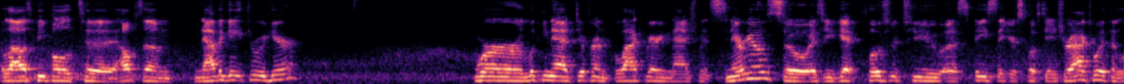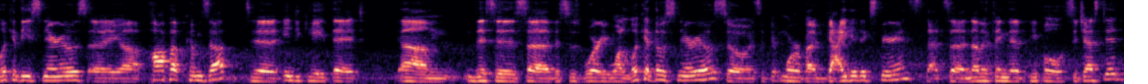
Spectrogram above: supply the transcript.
allows people to help them navigate through here. We're looking at different blackberry management scenarios. So as you get closer to a space that you're supposed to interact with and look at these scenarios, a uh, pop-up comes up to indicate that um, this is uh, this is where you want to look at those scenarios. So it's a bit more of a guided experience. That's another thing that people suggested.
